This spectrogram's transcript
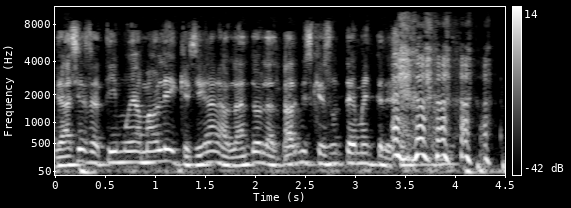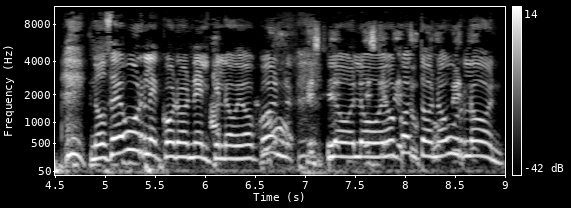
Gracias a ti, muy amable, y que sigan hablando de las Barbies, que es un tema interesante. No se burle, coronel, que lo veo con, No, es que- lo, veo con tocó- tono burlón.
